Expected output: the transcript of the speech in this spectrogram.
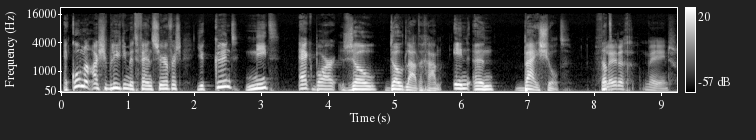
en kom dan alsjeblieft niet met fanservice... je kunt niet Akbar zo dood laten gaan. In een bijshot. volledig mee eens.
